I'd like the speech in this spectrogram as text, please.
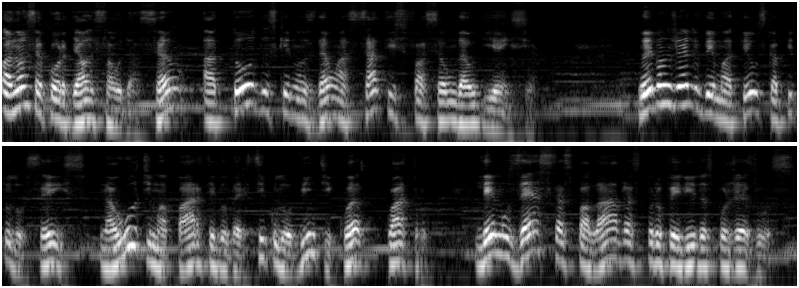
A nossa cordial saudação a todos que nos dão a satisfação da audiência. No Evangelho de Mateus, capítulo 6, na última parte do versículo 24, lemos estas palavras proferidas por Jesus:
